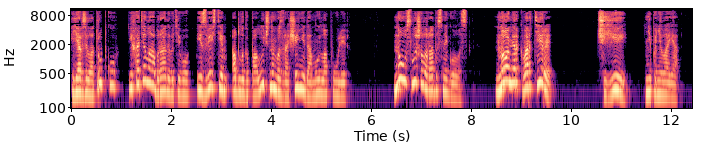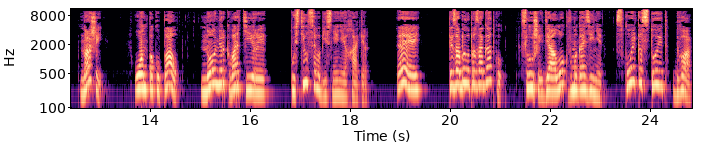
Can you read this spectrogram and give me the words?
Я взяла трубку и хотела обрадовать его известием о благополучном возвращении домой Лапули. Но услышала радостный голос. «Номер квартиры!» «Чьей?» — не поняла я. «Нашей?» «Он покупал номер квартиры!» — пустился в объяснение хакер. «Эй, ты забыла про загадку?» Слушай, диалог в магазине. Сколько стоит два?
